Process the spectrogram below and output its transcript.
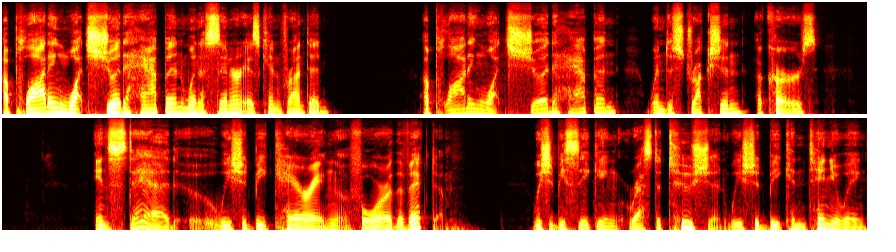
Applauding what should happen when a sinner is confronted? Applauding what should happen when destruction occurs? Instead, we should be caring for the victim. We should be seeking restitution. We should be continuing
